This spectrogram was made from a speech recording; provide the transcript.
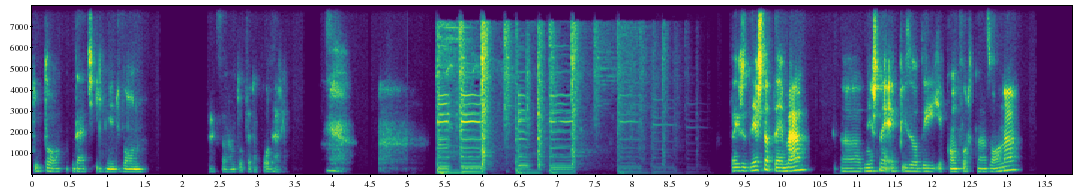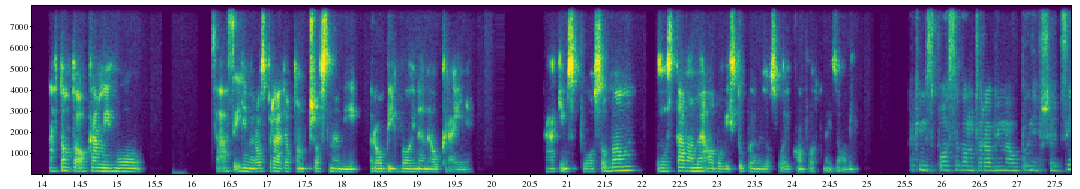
túto dať i hneď von ak sa nám to teda podarí. Takže dnešná téma dnešnej epizódy je komfortná zóna a v tomto okamihu sa asi ideme rozprávať o tom, čo s nami robí vojna na Ukrajine. A akým spôsobom zostávame alebo vystupujeme zo svojej komfortnej zóny. Akým spôsobom to robíme úplne všetci,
